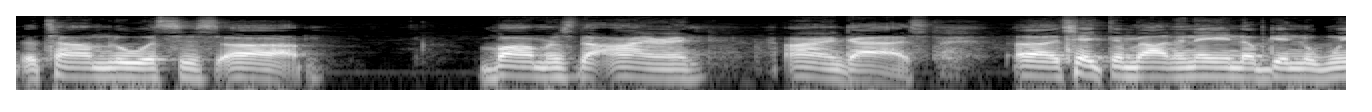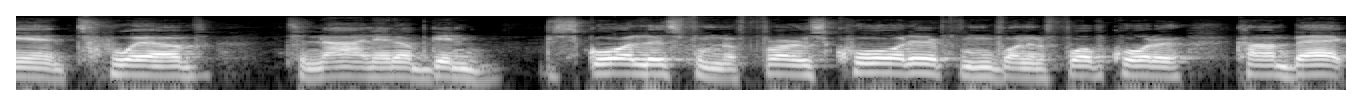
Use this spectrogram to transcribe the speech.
the Tom Lewis's uh, Bombers, the Iron Iron guys. Uh, check them out, and they end up getting the win, 12 to nine. End up getting scoreless from the first quarter, from going to the fourth quarter comeback.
